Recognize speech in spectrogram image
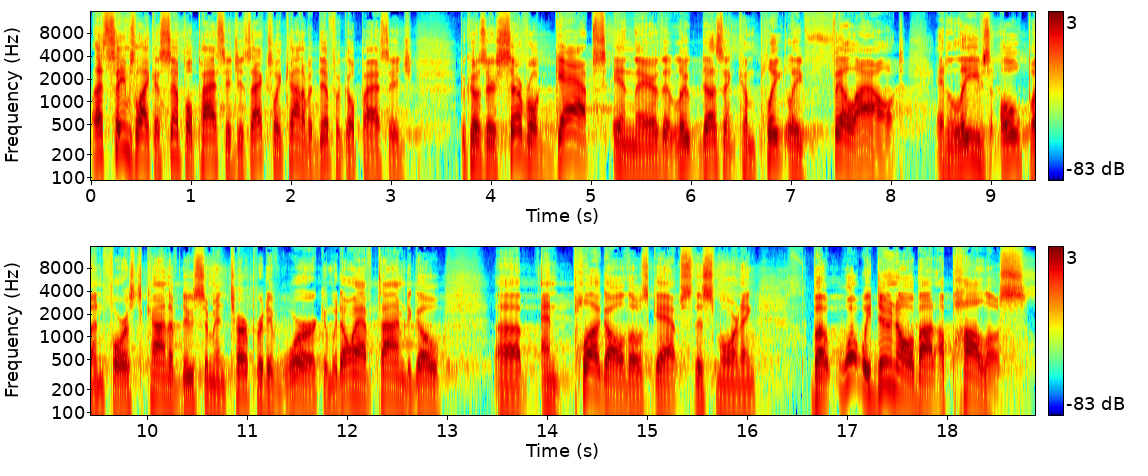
That seems like a simple passage. It's actually kind of a difficult passage because there's several gaps in there that Luke doesn't completely fill out and leaves open for us to kind of do some interpretive work. And we don't have time to go uh, and plug all those gaps this morning. But what we do know about Apollos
